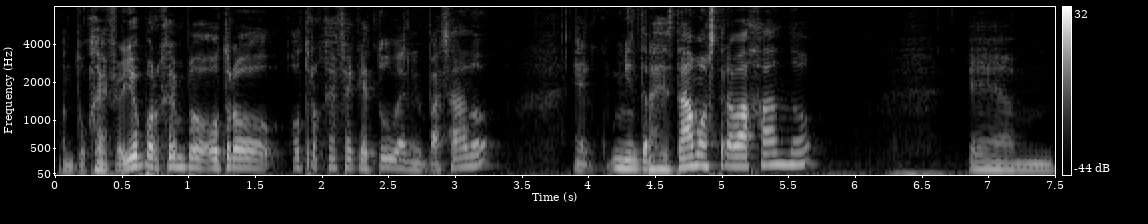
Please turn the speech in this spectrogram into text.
con tu jefe. Yo, por ejemplo, otro, otro jefe que tuve en el pasado, eh, mientras estábamos trabajando, em,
